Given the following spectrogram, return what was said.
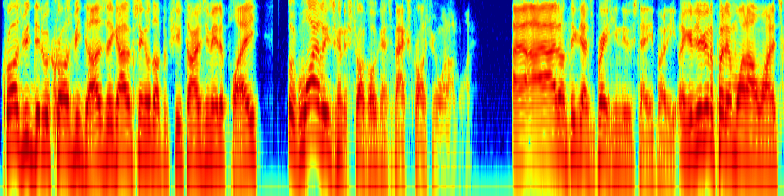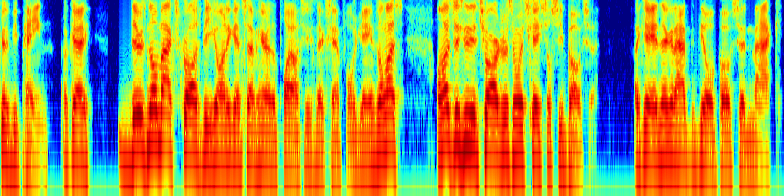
Crosby did what Crosby does. They got him singled up a few times. He made a play look, Wylie's going to struggle against Maxx Crosby one on one. I I don't think that's breaking news to anybody. Like if you're going to put him one on one, it's going to be pain. Okay, there's no Maxx Crosby going against them here in the playoffs these next handful of games, unless unless they see the Chargers, in which case you'll see Bosa. Okay, and they're going to have to deal with Bosa and Mack.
